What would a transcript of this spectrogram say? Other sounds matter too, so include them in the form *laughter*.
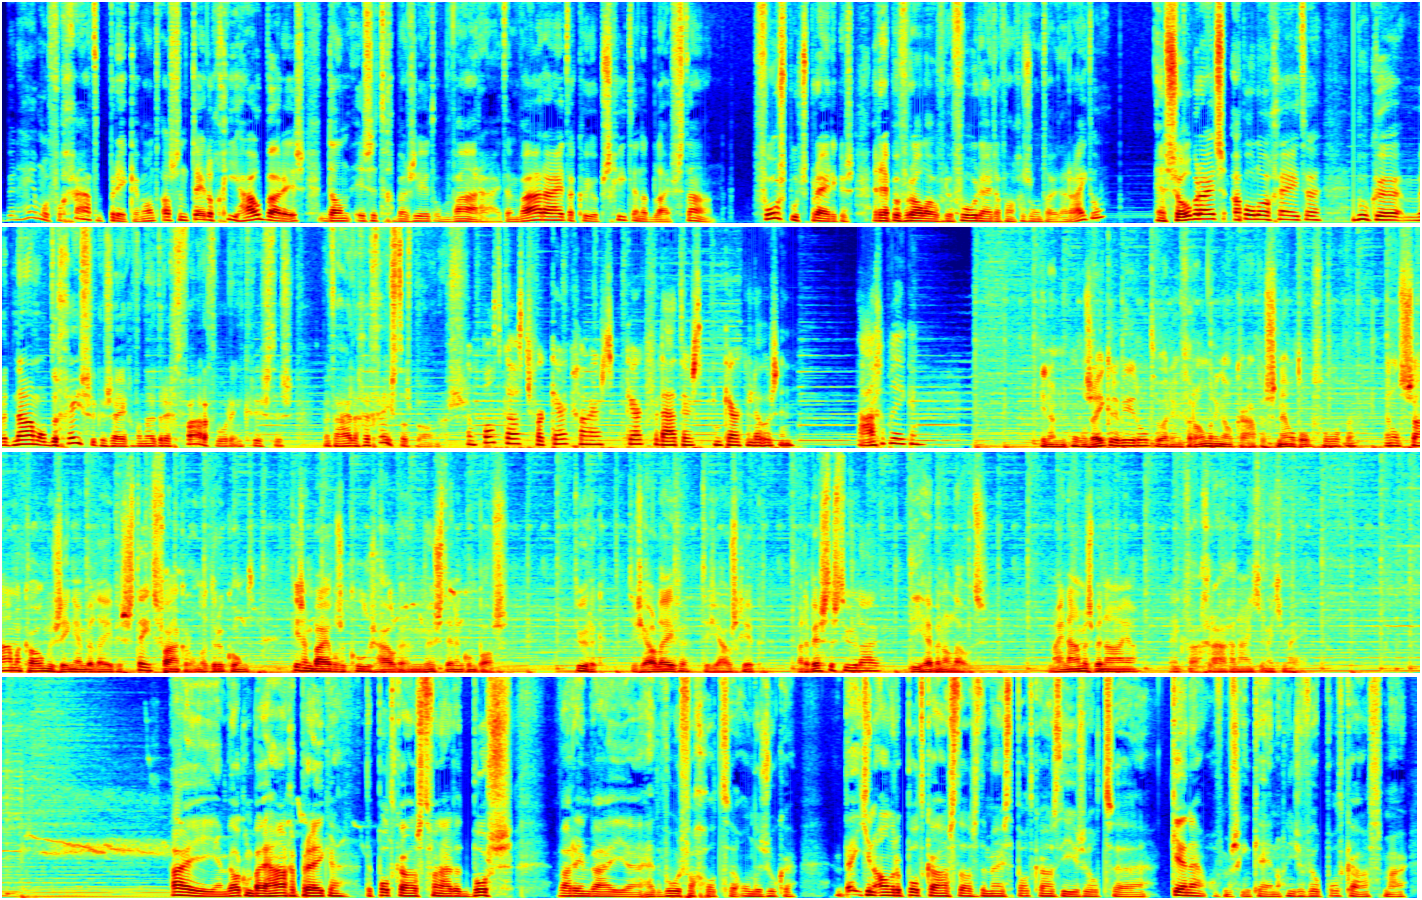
Ik ben helemaal voor gaten prikken, want als een theologie houdbaar is, dan is het gebaseerd op waarheid. En waarheid, daar kun je op schieten en dat blijft staan. Voorspoedspredikers rappen vooral over de voordelen van gezondheid en rijkdom. En soberheidsapologeten boeken met name op de geestelijke zegen van het rechtvaardigd worden in Christus met de Heilige Geest als bonus. Een podcast voor kerkgangers, kerkverlaters en kerkelozen. Aangebreken. In een onzekere wereld waarin veranderingen elkaar versneld opvolgen en ons samenkomen, zingen en beleven steeds vaker onder druk komt, is een bijbelse koers houden een must en een kompas. Tuurlijk, het is jouw leven, het is jouw schip, maar de beste stuurlui, die hebben een loods. Mijn naam is Benaya en ik vaar graag een handje met je mee. Hi en welkom bij Hagenpreken, de podcast vanuit het bos waarin wij eh, het woord van God eh, onderzoeken. Een beetje een andere podcast als de meeste podcasts die je zult uh, kennen. Of misschien ken je nog niet zoveel podcasts, maar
